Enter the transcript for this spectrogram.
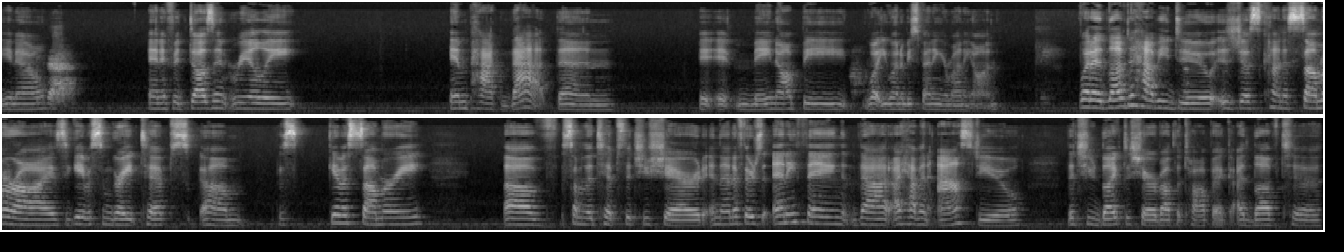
you know? And if it doesn't really impact that then it, it may not be what you want to be spending your money on. What i'd love to have you do is just kind of summarize you gave us some great tips um, just give a summary of some of the tips that you shared and then if there's anything that i haven't asked you that you'd like to share about the topic, I'd love to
